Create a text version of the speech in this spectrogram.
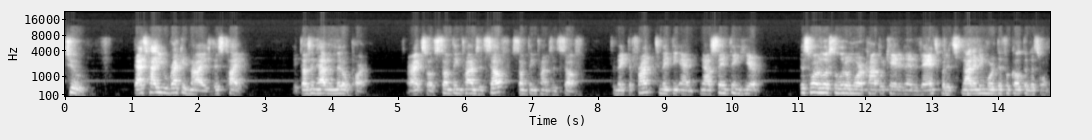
2. That's how you recognize this type. It doesn't have a middle part. All right, so something times itself, something times itself to make the front, to make the end. Now, same thing here. This one looks a little more complicated and advanced, but it's not any more difficult than this one.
